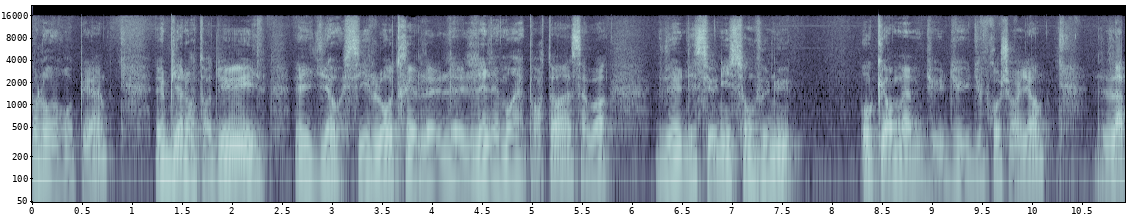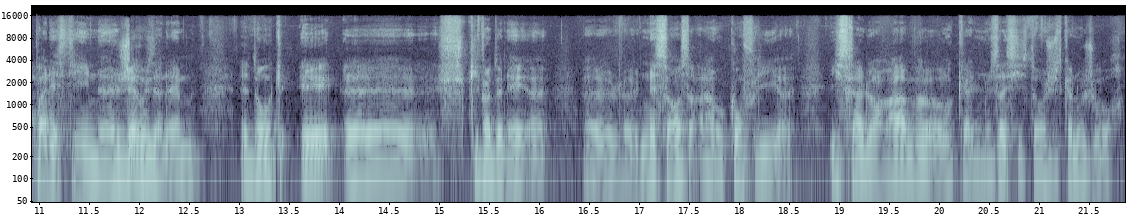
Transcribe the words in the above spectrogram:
européens. bien entendu, il, y a aussi l'autre, l'élément important, à savoir, les, les, sionistes sont venus au cœur même du, du, Proche-Orient, la Palestine, Jérusalem, et donc, et euh, ce qui va donner euh, euh, naissance au conflit israélo-arabe auquel nous assistons jusqu'à nos jours.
